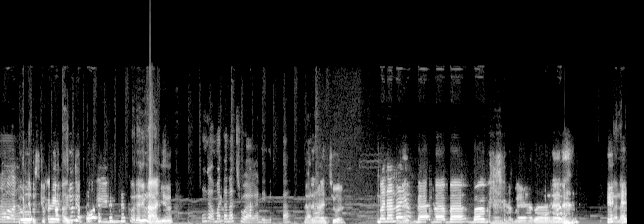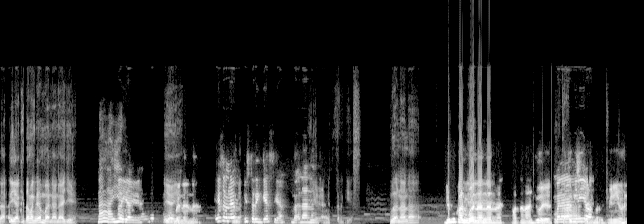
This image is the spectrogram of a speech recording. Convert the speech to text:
Waduh, udah straight. Itu udah poin. Kok udah dipanggil? Enggak mata Najwa kan ini kita. Mbak Nana. Najwa. Mbak Nana yuk, ba ba ba ba. ba. Banana. Mbak Nana. Iya, kita manggilnya Mbak Nana aja ya. Nah, Oh, iya. iya iya. Iya, iya. Banana. Ini sebenarnya Nana. misteri guest ya, Mbak Nana. Iya, Mr. Guess. Mbak Nana Dia bukan Weh. banana na- mata Najwa ya? Mbak Nana Bukan. Minion. Minion.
